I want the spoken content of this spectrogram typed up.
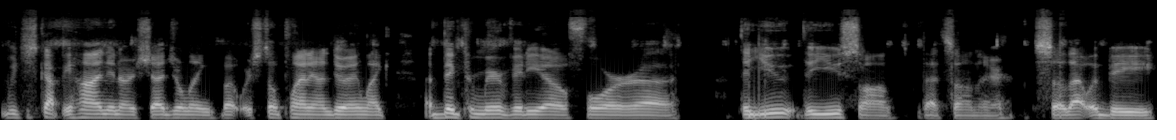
we just got behind in our scheduling, but we're still planning on doing like a big premiere video for uh, the you the you song that's on there. So that would be.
